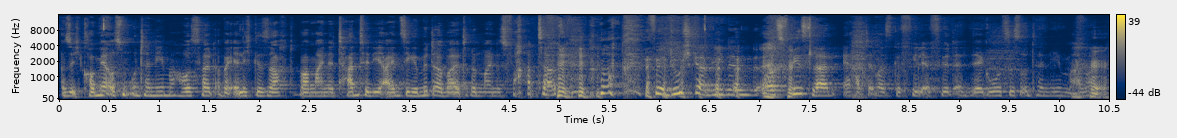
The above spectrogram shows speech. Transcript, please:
Also ich komme ja aus dem Unternehmerhaushalt, aber ehrlich gesagt war meine Tante die einzige Mitarbeiterin meines Vaters für Duschkabinen aus Friesland. Er hatte immer das Gefühl, er führt ein sehr großes Unternehmen, aber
